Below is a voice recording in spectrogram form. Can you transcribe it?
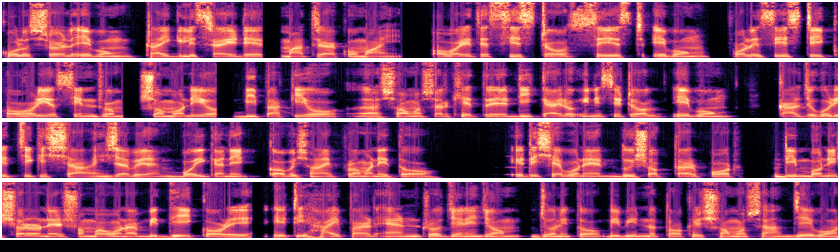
কোলেস্টেরল এবং ট্রাইগ্লিসারাইডের মাত্রা কমায়। ওভারিতে সিস্টো সিস্ট এবং পলিসিস্টিক ওভারিও সিনড্রোম সমনীয় বিপাকীয় সমস্যার ক্ষেত্রে ডিকাইরো ইনিসিটল এবং কার্যকরী চিকিৎসা হিসাবে বৈজ্ঞানিক গবেষণায় প্রমাণিত। এটি সেবনের দুই সপ্তাহ পর ডিম্ব নিঃসরণের সম্ভাবনা বৃদ্ধি করে। এটি হাইপার অ্যান্ড্রোজেনিজম জনিত বিভিন্ন ত্বকের সমস্যা, যেমন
